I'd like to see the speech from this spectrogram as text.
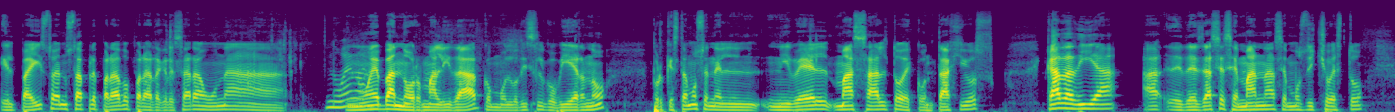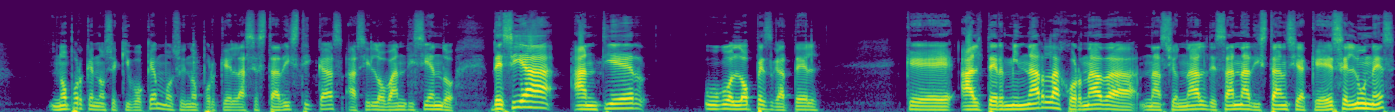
el país todavía no está preparado para regresar a una nueva normalidad, como lo dice el gobierno, porque estamos en el nivel más alto de contagios. Cada día, ah, eh, desde hace semanas hemos dicho esto, no porque nos equivoquemos, sino porque las estadísticas así lo van diciendo. Decía Antier Hugo López Gatel que al terminar la jornada nacional de sana distancia, que es el lunes,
